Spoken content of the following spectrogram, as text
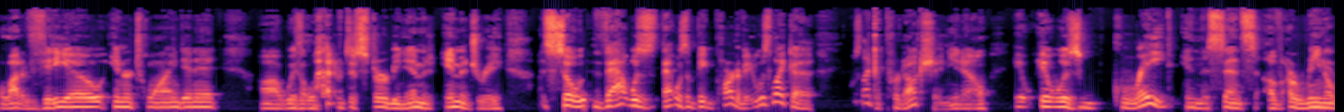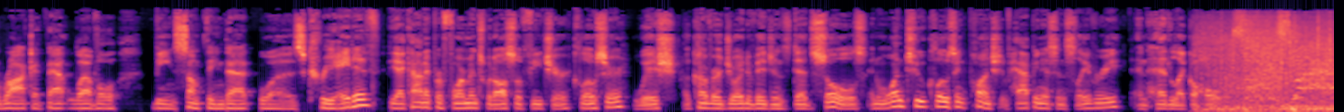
a lot of video intertwined in it. Uh, with a lot of disturbing Im- imagery, so that was that was a big part of it. It was like a it was like a production, you know. It it was great in the sense of arena rock at that level being something that was creative. The iconic performance would also feature Closer, Wish, a cover of Joy Division's Dead Souls, and one two closing punch of Happiness and Slavery and Head Like a Hole.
